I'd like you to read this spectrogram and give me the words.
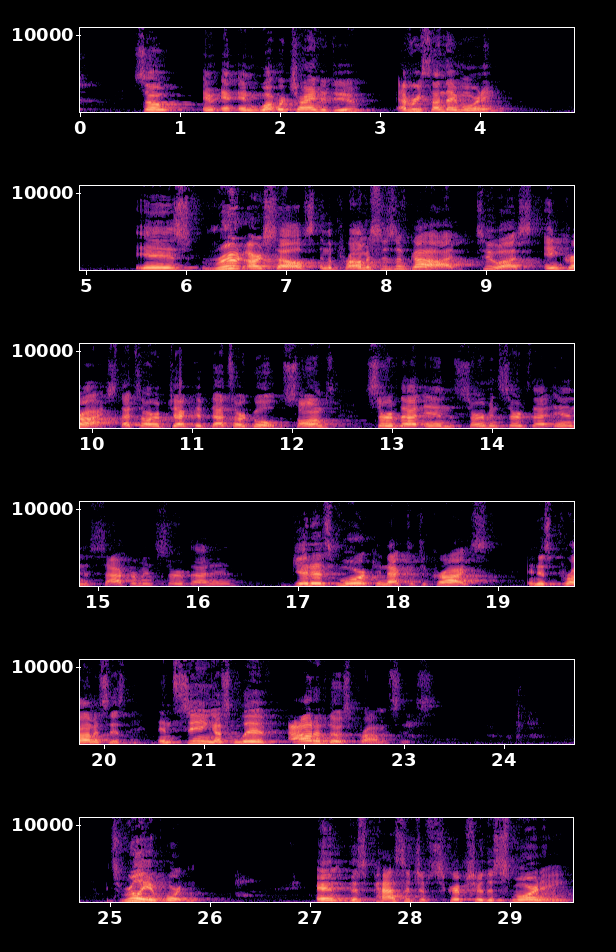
So, and, and what we're trying to do every Sunday morning is root ourselves in the promises of God to us in Christ. That's our objective, that's our goal. The songs serve that in, the sermon serves that in, the sacraments serve that in. Get us more connected to Christ and his promises and seeing us live out of those promises. It's really important. And this passage of scripture this morning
